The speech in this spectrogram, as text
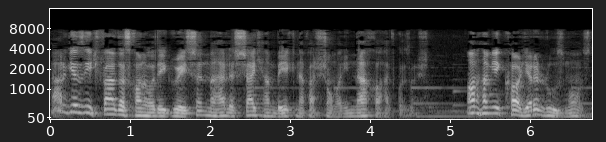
هرگز یک فرد از خانواده گریسن محل شک هم به یک نفر شمالی نخواهد گذاشت آن هم یک کارگر روزمزد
